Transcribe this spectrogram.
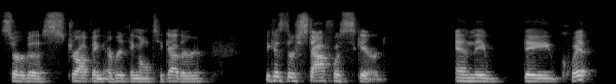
service dropping everything altogether because their staff was scared and they they quit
